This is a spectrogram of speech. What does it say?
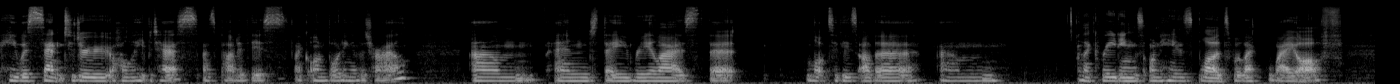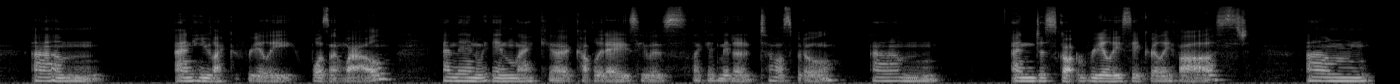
he was sent to do a whole heap of tests as part of this like onboarding of the trial. Um, and they realised that lots of his other um, like readings on his bloods were like way off. Um, and he like really wasn't well. And then within like a couple of days, he was like admitted to hospital um, and just got really sick really fast. Um,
